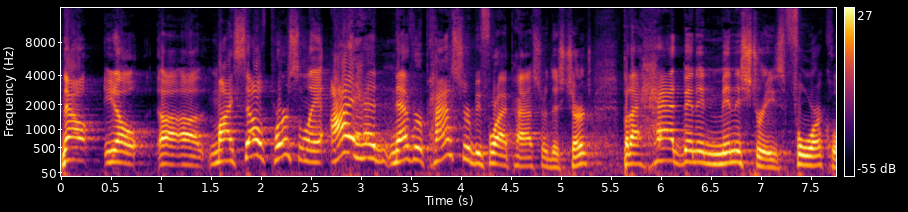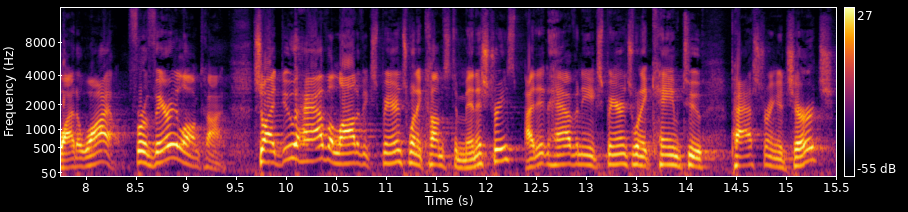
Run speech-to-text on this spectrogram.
Now, you know, uh, uh, myself personally, I had never pastored before I pastored this church, but I had been in ministries for quite a while, for a very long time. So I do have a lot of experience when it comes to ministries. I didn't have any experience when it came to pastoring a church.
